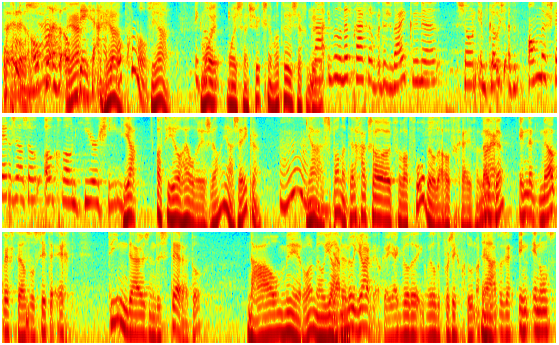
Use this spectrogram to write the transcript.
eh, Opgelost. op, eh, op Ja. deze aarde Ja. opgelost. Ja, Ik mooi, mooi science fiction. Wat wil je zeggen, Birgit? nou, ik wilde net vragen, dus wij kunnen zo'n implosie uit een ander sterrenstelsel ook gewoon hier zien. Ja, als die heel helder is wel, ja zeker. Ah. Ja, spannend. Hè? Daar ga ik zo even wat voorbeelden over geven. Leuk Maar hè? In het melkwegstelsel zitten echt tienduizenden sterren, toch? Nou, meer hoor, miljarden. Ja, miljarden. Oké, ja, ik, wilde, ik wilde voorzichtig doen. Oké, Ja. laten we zeggen, in, in ons...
